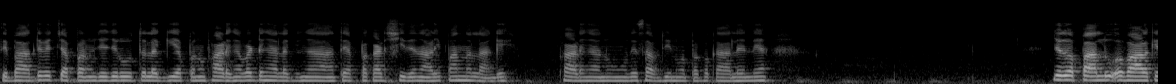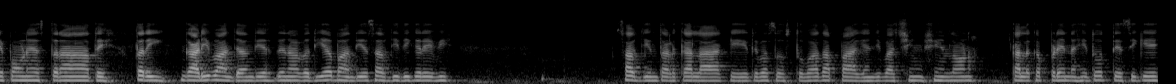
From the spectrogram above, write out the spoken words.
ਤੇ ਬਾਅਦ ਦੇ ਵਿੱਚ ਆਪਾਂ ਨੂੰ ਜੇ ਜ਼ਰੂਰਤ ਲੱਗੀ ਆਪਾਂ ਨੂੰ ਫਾੜੀਆਂ ਵੱਡੀਆਂ ਲੱਗੀਆਂ ਤੇ ਆਪਾਂ ਕੜਛੀ ਦੇ ਨਾਲ ਹੀ ਭੰਨ ਲਾਂਗੇ। ਫਾੜੀਆਂ ਨੂੰ, ਉਹਦੇ ਸਬਜ਼ੀ ਨੂੰ ਆਪਾਂ ਪਕਾ ਲੈਂਦੇ ਆ ਜਦੋਂ ਆਪਾਂ ਆਲੂ ਉਬਾਲ ਕੇ ਪਾਉਣੇ ਇਸ ਤਰ੍ਹਾਂ ਤੇ ਤਰੀ ਗਾੜੀ ਬਣ ਜਾਂਦੀ ਹੈ ਇਸ ਦੇ ਨਾਲ ਵਧੀਆ ਬਣਦੀ ਹੈ ਸਬਜ਼ੀ ਦੀ ਗਰੇਵੀ। ਸਬਜ਼ੀ ਨੂੰ ਤੜਕਾ ਲਾ ਕੇ ਤੇ ਬਸ ਉਸ ਤੋਂ ਬਾਅਦ ਆਪਾਂ ਆ ਗਏ ਜੀ ਵਾਸ਼ਿੰਗ ਮਸ਼ੀਨ ਲਾਉਣ। ਕੱਲ ਕੱਪੜੇ ਨਹੀਂ ਧੋਤੇ ਸੀਗੇ।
